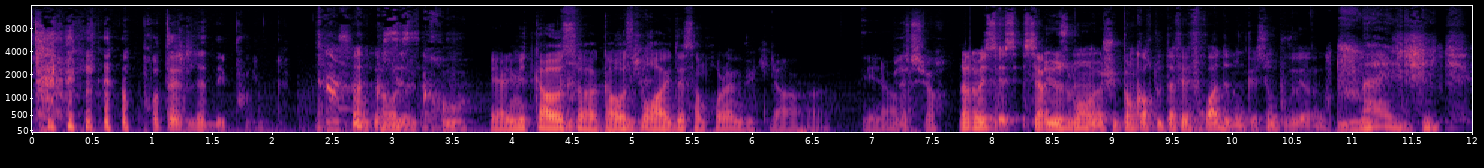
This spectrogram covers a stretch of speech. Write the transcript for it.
On protège la dépouille. Putain, C'est encore le ça. cran. Et à la limite, Chaos, euh, Chaos pourra aider sans problème vu qu'il a, il est là. Bien sûr. Non, mais sérieusement, euh, je suis pas encore tout à fait froide, donc si on pouvait. Magique.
